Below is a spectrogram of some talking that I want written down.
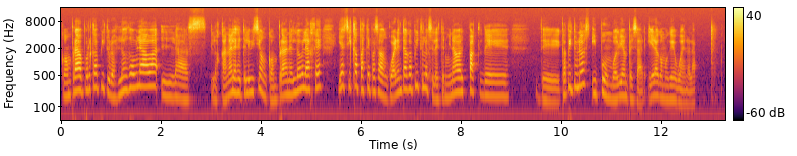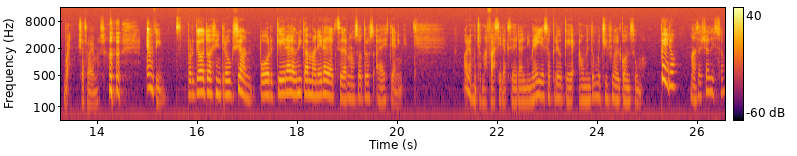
compraba por capítulos, los doblaba, los canales de televisión compraban el doblaje y así capaz te pasaban 40 capítulos, se les terminaba el pack de, de capítulos y pum, volvía a empezar. Y era como que, bueno, la, bueno, ya sabemos. en fin, ¿Por qué hago toda esa introducción? Porque era la única manera de acceder nosotros a este anime. Ahora es mucho más fácil acceder al anime y eso creo que aumentó muchísimo el consumo. Pero, más allá de eso,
